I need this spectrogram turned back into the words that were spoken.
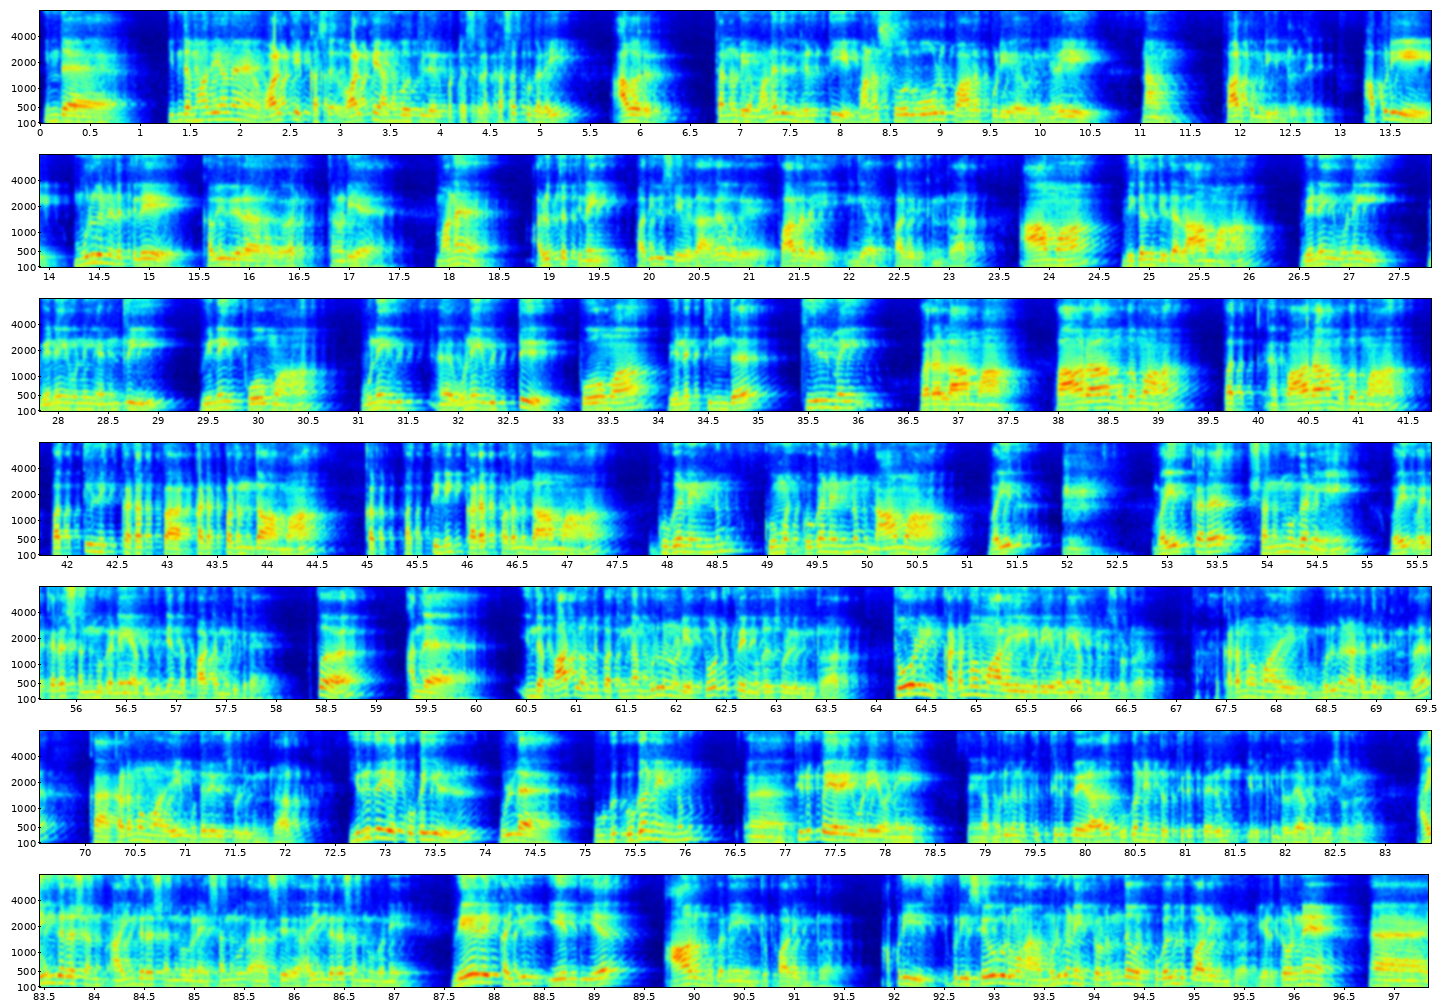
இந்த இந்த மாதிரியான வாழ்க்கை கச வாழ்க்கை அனுபவத்தில் ஏற்பட்ட சில கசப்புகளை அவர் தன்னுடைய மனதில் நிறுத்தி மனசோர்வோடு பாடக்கூடிய ஒரு நிலையை நாம் பார்க்க முடிகின்றது. அப்படி முருகனிடத்திலே கவி வீரராகவர் தன்னுடைய மன அழுத்தத்தினை பதிவு செய்வதாக ஒரு பாடலை இங்கே அவர் பாடியிருக்கின்றார். ஆமா விகழ்ந்திடலாமா வினை உனை வினை உனை அன்றி வினை போமா உனை விட் உனை விட்டு போமா எனக்கிந்த கீழ்மை வரலாமா பாராமுகமா பத் பாராமுகமா பத்தினி கடப்ப கடப்படந்தாமா? க- பத்தினி கடப்படந்தாமா? குகனென்னும் கும குகனென்னும் நாமா? வயிர் வயிற்கர சண்முகனே வயிற் வயிற்கர சண்முகனே அப்படின்னு சொல்லி அந்த பாட்டை முடிக்கிறார். இப்போ அந்த இந்த பாட்டில் வந்து பார்த்தீங்கன்னா முருகனுடைய தோற்றத்தை முதல் சொல்லுகின்றார் தோளில் கடம்ப மாலையை உடையவனே அப்படின்னு சொல்லி சொல்றார். கடம்ப மாலை முருகன் அடைந்திருக்கின்ற க கடம்ப மாலையை முதலில் சொல்லுகின்றார். இருதய குகையில் உள்ள உகு- குகன் என்னும் திருப்பெயரை உடையவனே. சரிங்களா? முருகனுக்கு திருப்பெயராக குகன் என்ற திருப்பெயரும் இருக்கின்றது அப்படின்னு சொல்லி சொல்றார். ஐங்கர சண் ஐங்கர சண்முகனே சண்முக ஐங்கர சண்முகனே வேலை கையில் ஏந்திய ஆறுமுகனே என்று பாடுகின்றார். அப்படி இப்படி சிவபெருமா முருகனை தொடர்ந்து அவர் புகழ்ந்து பாடுகின்றார். எடுத்த உடனே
